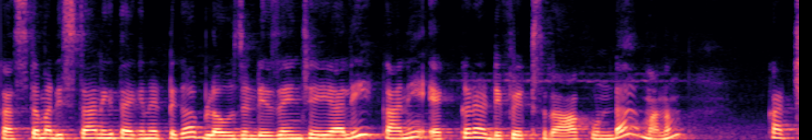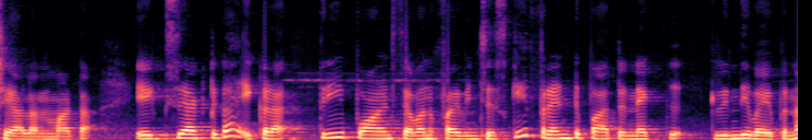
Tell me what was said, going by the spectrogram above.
కస్టమర్ ఇష్టానికి తగినట్టుగా బ్లౌజ్ని డిజైన్ చేయాలి కానీ ఎక్కడ డిఫెక్ట్స్ రాకుండా మనం కట్ చేయాలన్నమాట. ఎగ్జాక్ట్గా ఇక్కడ త్రీ పాయింట్ సెవెన్ ఫైవ్ ఇంచెస్కి ఫ్రంట్ పార్ట్ నెక్ క్రింది వైపున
